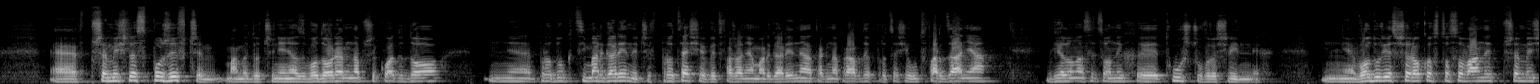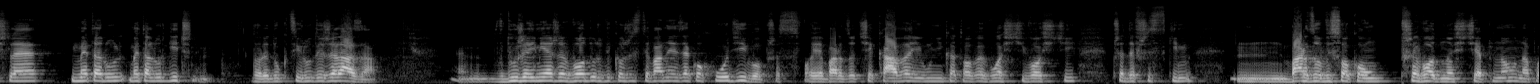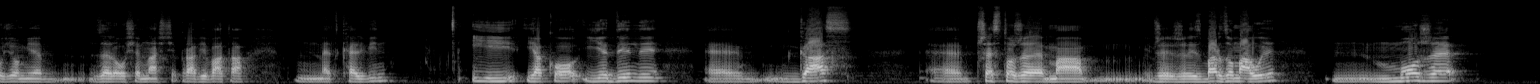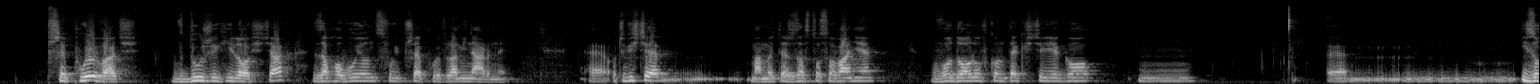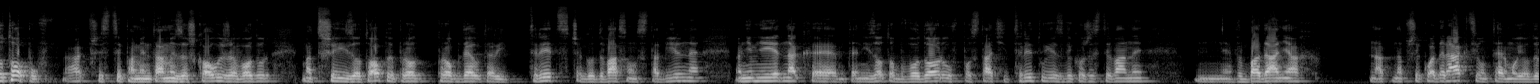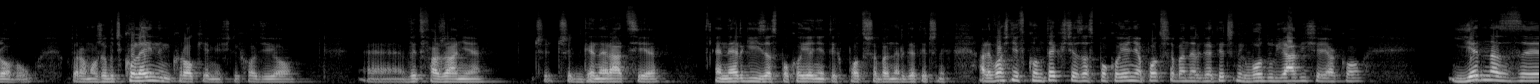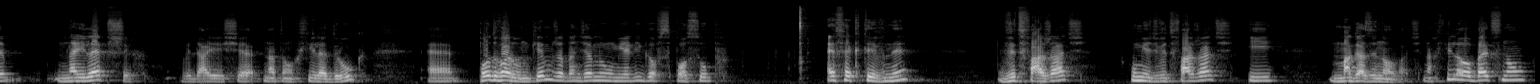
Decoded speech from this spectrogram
E, w przemyśle spożywczym mamy do czynienia z wodorem na przykład do mm, produkcji margaryny, czy w procesie wytwarzania margaryny, a tak naprawdę w procesie utwardzania wielonasyconych e, tłuszczów roślinnych. Mm, wodór jest szeroko stosowany w przemyśle metalurgicznym do redukcji rudy żelaza. W dużej mierze wodór wykorzystywany jest jako chłodziwo przez swoje bardzo ciekawe i unikatowe właściwości, przede wszystkim bardzo wysoką przewodność cieplną na poziomie 0,18 prawie wata met Kelvin i jako jedyny e, gaz e, przez to, że ma, że, że jest bardzo mały, mm, może przepływać w dużych ilościach, zachowując swój przepływ laminarny. E, oczywiście mamy też zastosowanie wodoru w kontekście jego Mm, izotopów. Tak? Wszyscy pamiętamy ze szkoły, że wodór ma trzy izotopy, prop, deuter i tryt, z czego dwa są stabilne. No niemniej jednak e, ten izotop wodoru w postaci trytu jest wykorzystywany mm, w badaniach nad na przykład reakcją termojodrową, która może być kolejnym krokiem, jeśli chodzi o e, wytwarzanie czy, czy generację energii i zaspokojenie tych potrzeb energetycznych. Ale właśnie w kontekście zaspokojenia potrzeb energetycznych wodór jawi się jako jedna z najlepszych, wydaje się, na tą chwilę dróg, e, pod warunkiem, że będziemy umieli go w sposób efektywny wytwarzać, umieć wytwarzać i magazynować. Na chwilę obecną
